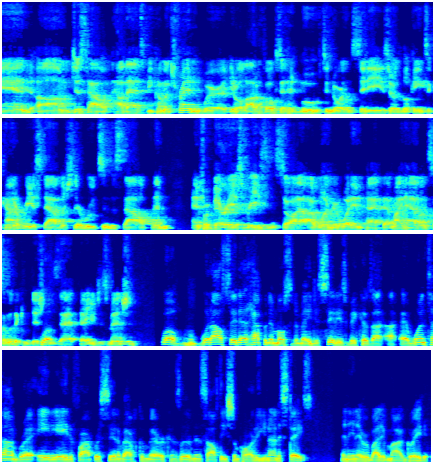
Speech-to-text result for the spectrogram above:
And um, just how, how that's become a trend where, you know, a lot of folks that had moved to northern cities are looking to kind of reestablish their roots in the South and, and for various reasons. So I, I wonder what impact that might have on some of the conditions well, that, that you just mentioned. Well, what I'll say that happened in most of the major cities because I, I, at one time, Brad, 80, 85% of African Americans lived in the southeastern part of the United States. And then everybody migrated,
